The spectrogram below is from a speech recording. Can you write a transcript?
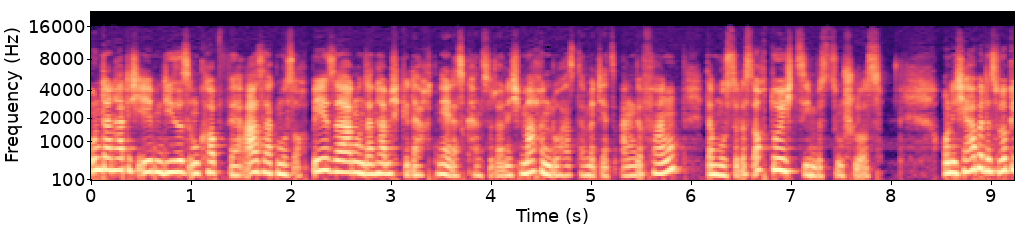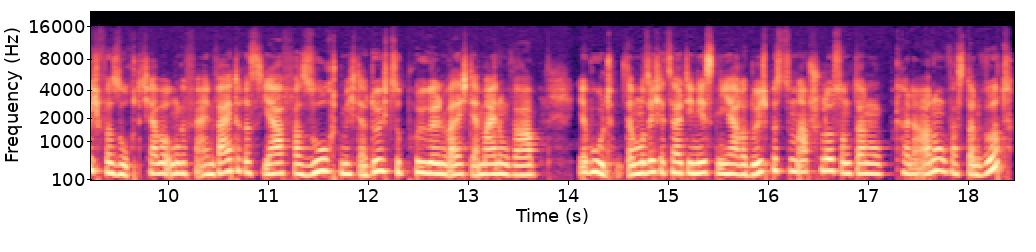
Und dann hatte ich eben dieses im Kopf, wer A sagt, muss auch B sagen. Und dann habe ich gedacht, nee, das kannst du doch nicht machen. Du hast damit jetzt angefangen, dann musst du das auch durchziehen bis zum Schluss. Und ich habe das wirklich versucht. Ich habe ungefähr ein weiteres Jahr versucht, mich da durchzuprügeln, weil ich der Meinung war, ja gut, dann muss ich jetzt halt die nächsten Jahre durch bis zum Abschluss und dann keine Ahnung, was dann wird.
